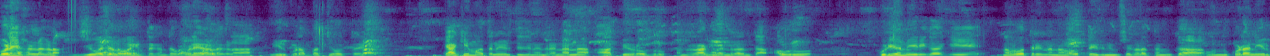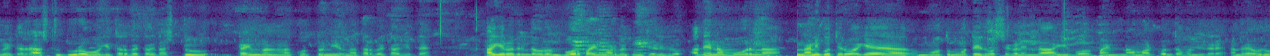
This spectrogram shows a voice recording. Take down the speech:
ಹೊಳೆ ಹಳ್ಳಗಳ, ಜೀವಜಲವಾಗಿರ್ತಕ್ಕಂಥ ಹೊಳೆ ಹಳ್ಳಗಳ ನೀರು ಕೂಡ ಬತ್ತಿ ಹೋಗ್ತಾ ಇದೆ. ಯಾಕೆ ಮಾತನ್ನು ಹೇಳ್ತಿದ್ದೀನಿ ಅಂದರೆ, ನನ್ನ ಆತ್ಮೀಯರೊಬ್ಬರು ಅಂದರೆ ರಾಘವೇಂದ್ರ ಅಂತ, ಅವರು ಕುಡಿಯೋ ನೀರಿಗಾಗಿ ನಲವತ್ತರಿಂದ ನಲವತ್ತೈದು ನಿಮಿಷಗಳ ತನಕ ಒಂದು ಕೊಡ ನೀರು ಬೇಕಾದರೆ ಅಷ್ಟು ದೂರ ಹೋಗಿ ತರಬೇಕಾಗುತ್ತೆ. ಅಷ್ಟು ಟೈಮ್ಗಳನ್ನ ಕೊಟ್ಟು ನೀರನ್ನ ತರಬೇಕಾಗುತ್ತೆ. ಹಾಗಿರೋದ್ರಿಂದ ಅವರು ಒಂದು ಬೋರ್ ಪಾಯಿಂಟ್ ಮಾಡಬೇಕು ಅಂತ ಹೇಳಿದ್ರು. ಅದೇ ನಮ್ಮ ಊರಿನ ನನಗೆ ಗೊತ್ತಿರುವ ಹಾಗೆ ಮೂವತ್ತು, ಮೂವತ್ತೈದು ವರ್ಷಗಳಿಂದ ಈ ಬೋರ್ ಪಾಯಿಂಟ್ನ ಮಾಡ್ಕೊತ ಬಂದಿದ್ದಾರೆ. ಅಂದರೆ ಅವರು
